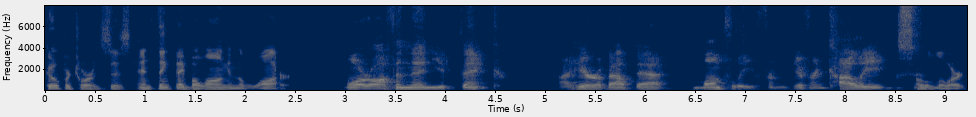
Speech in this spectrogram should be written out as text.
gopher tortoises and think they belong in the water? More often than you'd think. I hear about that monthly from different colleagues. Oh, Lord.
